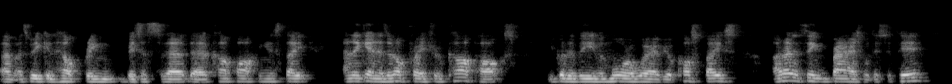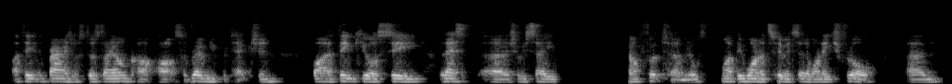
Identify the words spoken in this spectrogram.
um, as we can help bring business to their, their car parking estate. And again, as an operator of car parks, you've got to be even more aware of your cost base. I don't think barriers will disappear. I think the barriers will still stay on car parks for revenue protection, but I think you'll see less, uh, shall we say, on foot terminals, might be one or two instead of one each floor, um,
